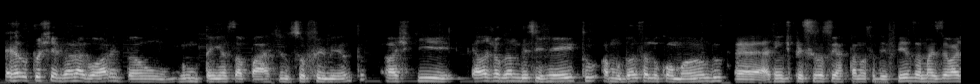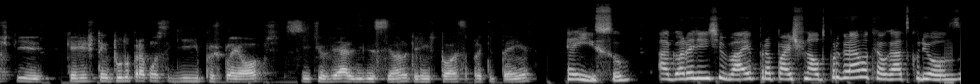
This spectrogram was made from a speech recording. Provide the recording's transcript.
Eu tô chegando agora, então não tem essa parte do sofrimento. Acho que ela jogando desse jeito, a mudança no comando, é, a gente precisa acertar nossa defesa, mas eu acho que, que a gente tem tudo para conseguir ir pros playoffs, se tiver a liga esse ano, que a gente torce para que tenha. É isso. Agora a gente vai para a parte final do programa, que é o Gato Curioso.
